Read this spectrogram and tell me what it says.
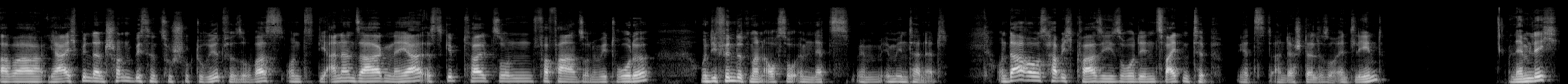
Aber ja, ich bin dann schon ein bisschen zu strukturiert für sowas. Und die anderen sagen, naja, es gibt halt so ein Verfahren, so eine Methode. Und die findet man auch so im Netz, im, im Internet. Und daraus habe ich quasi so den zweiten Tipp jetzt an der Stelle so entlehnt. Nämlich,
